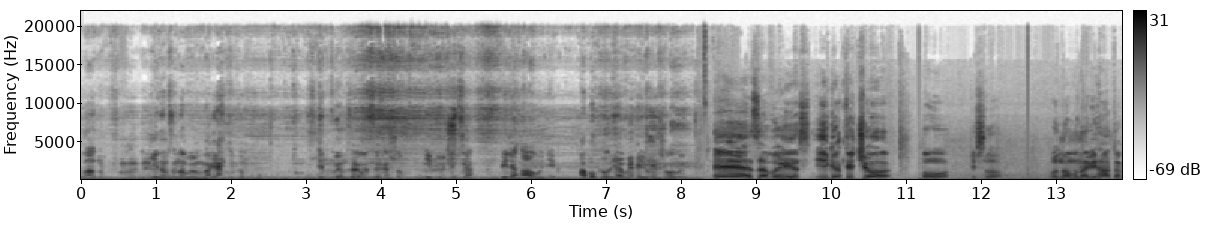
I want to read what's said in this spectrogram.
Ладно, їдемо за новим варіантиком, слідкуємо за розіграшом і включимося біля Ауді. Або коли я виграю Rover. Е, завис! Ігор, ти чо? О, пішло. В одному навігатор,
